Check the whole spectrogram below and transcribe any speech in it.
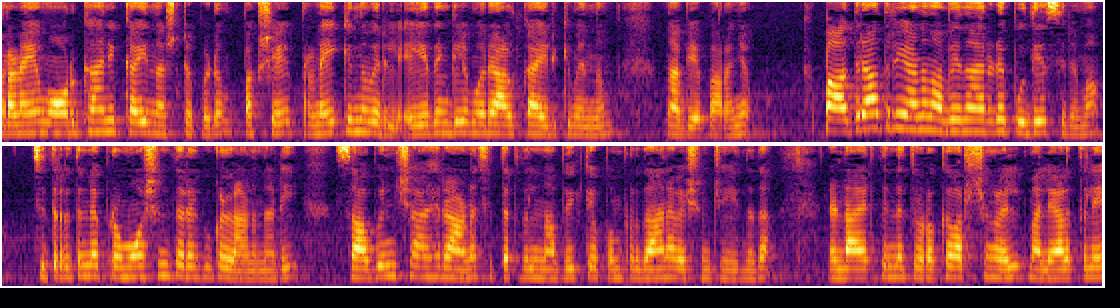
പ്രണയം ഓർഗാനിക്കായി നഷ്ടപ്പെടും പക്ഷേ പ്രണയിക്കുന്നവരിൽ ഏതെങ്കിലും ഒരാൾക്കായിരിക്കുമെന്നും നവ്യ പറഞ്ഞു. പാതിരാത്രിയാണ് നവ്യനായരുടെ പുതിയ സിനിമ. ചിത്രത്തിന്റെ പ്രൊമോഷൻ തിരക്കുകളാണ് നടി സബിൻ ഷാഹിറാണ് ചിത്രത്തിൽ നവ്യയ്ക്കൊപ്പം പ്രധാന വേഷം ചെയ്യുന്നത്. രണ്ടായിരത്തിന്റെ തുടക്ക വർഷങ്ങളിൽ മലയാളത്തിലെ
